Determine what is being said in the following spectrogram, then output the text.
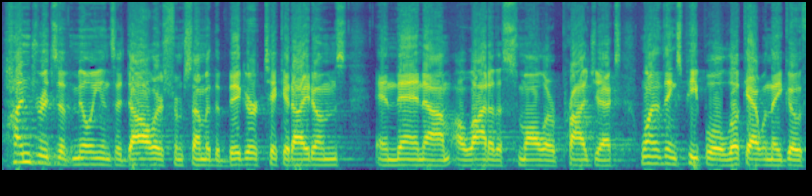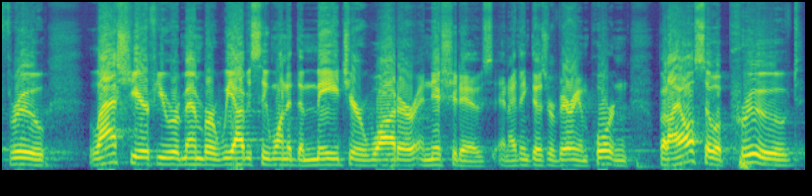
hundreds of millions of dollars from some of the bigger ticket items, and then um, a lot of the smaller projects. One of the things people will look at when they go through, last year, if you remember, we obviously wanted the major water initiatives, and I think those were very important, but I also approved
